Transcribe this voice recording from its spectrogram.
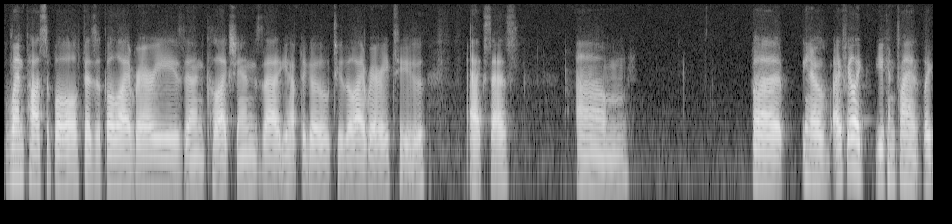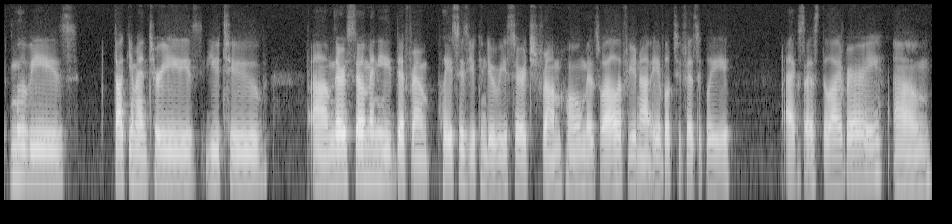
when possible, physical libraries and collections that you have to go to the library to access. Um, but you know, I feel like you can find like movies, documentaries, YouTube. Um, there are so many different places you can do research from home as well if you're not able to physically access the library. Um,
